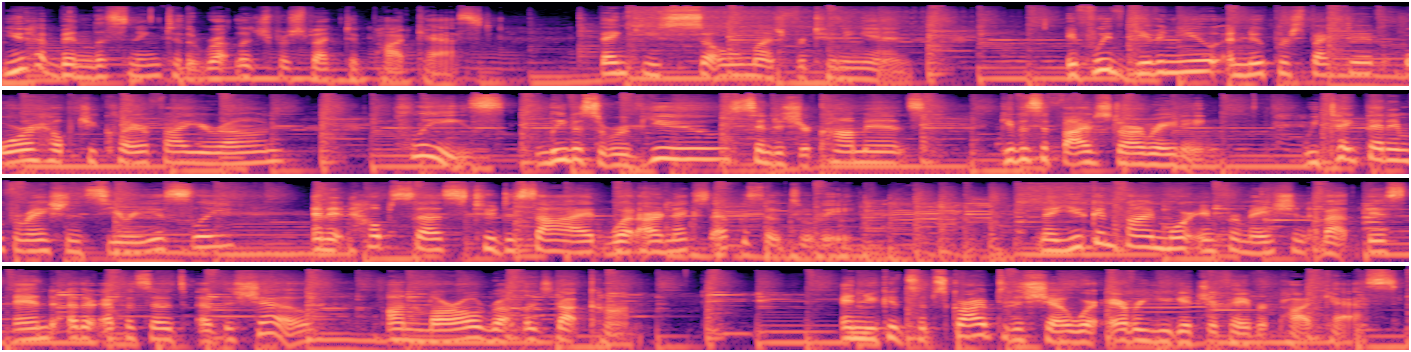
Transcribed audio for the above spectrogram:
You have been listening to the Rutledge Perspective podcast. Thank you so much for tuning in. If we've given you a new perspective or helped you clarify your own, please leave us a review, send us your comments, give us a five star rating. We take that information seriously and it helps us to decide what our next episodes will be. Now, you can find more information about this and other episodes of the show on laurelrutledge.com and you can subscribe to the show wherever you get your favorite podcasts.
